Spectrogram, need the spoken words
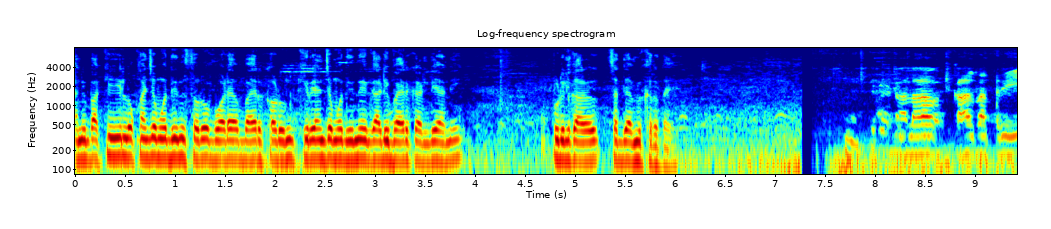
आणि बाकी लोकांच्या मदतीने सर्व बॉड्या बाहेर काढून किऱ्यांच्या मदतीने गाडी बाहेर काढली आणि पुढील काळ सध्या आम्ही करत आहे. मला काल रात्री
